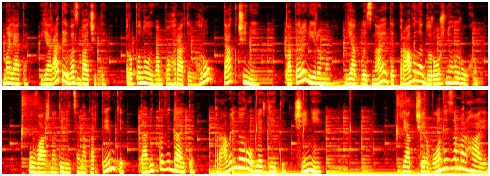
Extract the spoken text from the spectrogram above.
малята! Я радий вас бачити. Пропоную вам пограти в гру так чи ні. Та перевіримо, як ви знаєте правила дорожнього руху. Уважно дивіться на картинки та відповідайте, правильно роблять діти чи ні. Як червоний заморгає,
